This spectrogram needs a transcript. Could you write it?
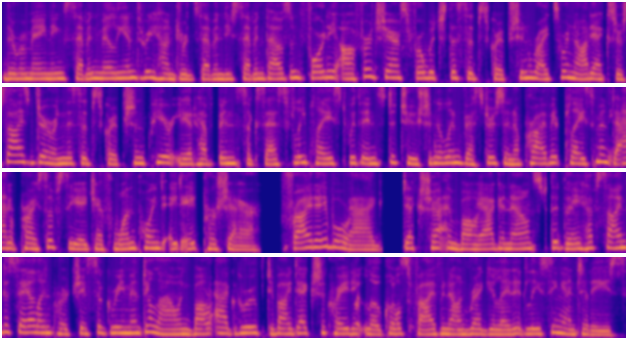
The remaining 7,377,040 offered shares for which the subscription rights were not exercised during the subscription period have been successfully placed with institutional investors in a private placement at a price of CHF 1.88 per share. Friday Bawag, Dexia and BAWAG announced that they have signed a sale and purchase agreement allowing BAWAG Group to buy Dexia Credit Local's five non-regulated leasing entities.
